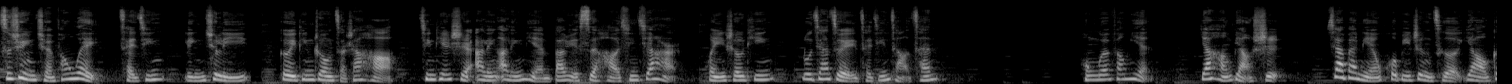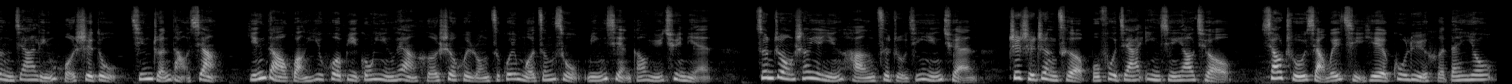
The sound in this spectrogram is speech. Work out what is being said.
资讯全方位，财经零距离。各位听众，早上好！今天是二零二零年八月四号，星期二，欢迎收听陆家嘴财经早餐。宏观方面，央行表示，下半年货币政策要更加灵活适度、精准导向，引导广义货币供应量和社会融资规模增速明显高于去年，尊重商业银行自主经营权，支持政策不附加硬性要求。消除小微企业顾虑和担忧。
